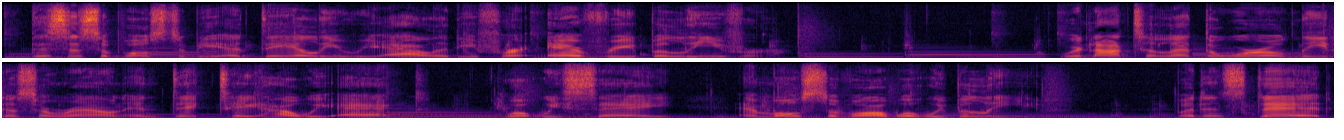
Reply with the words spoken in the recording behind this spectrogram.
this is supposed to be a daily reality for every believer. We're not to let the world lead us around and dictate how we act, what we say, and most of all, what we believe. But instead,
